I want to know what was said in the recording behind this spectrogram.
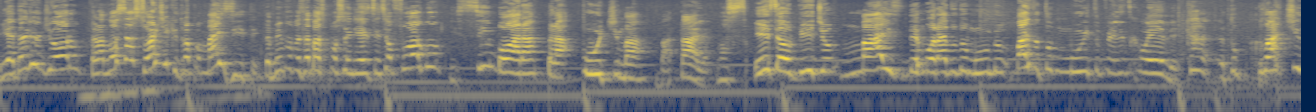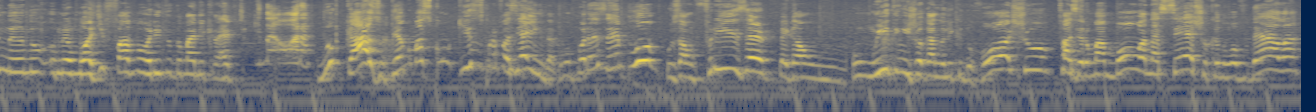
E a Dungeon de Ouro, para nossa sorte, é que dropa mais item. Também vou fazer mais poções de resistência ao fogo e simbora para última batalha. Nossa, esse é o vídeo mais demorado do mundo, mas eu tô muito feliz com ele. Cara, eu tô platinando o meu mod favorito do Minecraft. Que da hora! No caso, tem algumas conquistas para fazer ainda, como por exemplo, usar um freezer, pegar um, um item e jogar no líquido roxo, fazer uma moa nascer, chocando o ovo dela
